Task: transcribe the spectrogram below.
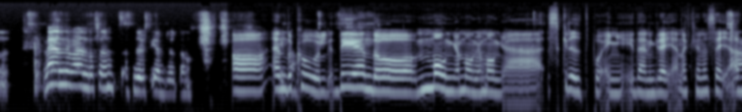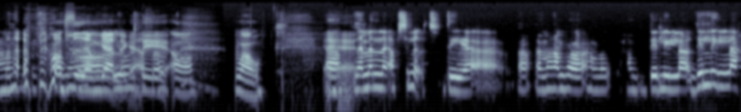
Mm. Men det var ändå fint att blivit erbjuden. Ja, ändå Ja. cool. Det är ändå många, många, Mm. många skritpoäng i den grejen att kunna säga Ja, att man har öppnat finns- Liam Ja, Gallagher. det, Alltså. ja. Wow. Ja, Eh. nej men absolut. Det, ja, men han var, han var, han, det, lilla, det lilla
